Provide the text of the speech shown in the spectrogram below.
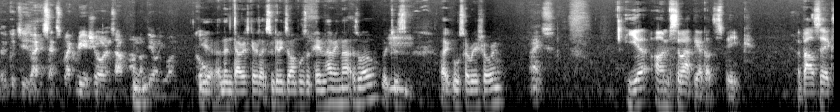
so good to like a sense of like reassurance. I'm, I'm not Mhm. the only one. Cool. Yeah, and then Darius gave like some good examples of him having that as well, which is Mm. like also reassuring. Nice. Yeah, I'm so happy I got to speak about it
